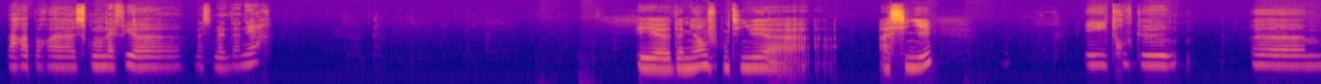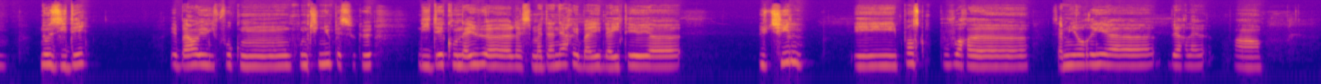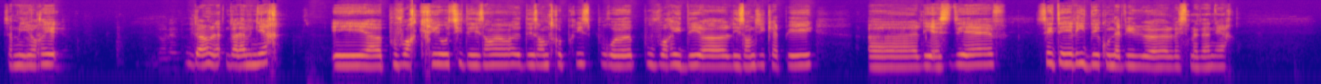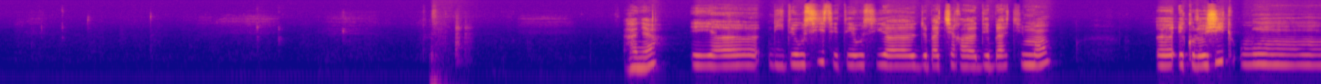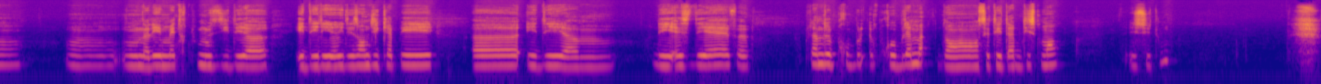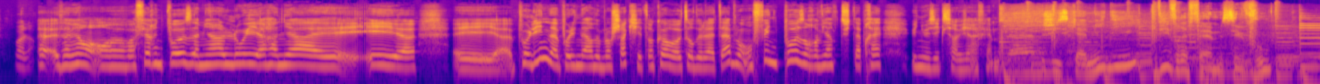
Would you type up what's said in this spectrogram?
par rapport à ce qu'on a fait euh, la semaine dernière. Et euh, Damien, vous continuez à, à signer? Et il trouve que euh, nos idées, eh ben, il faut qu'on continue parce que l'idée qu'on a eue euh, la semaine dernière, eh ben, il a été euh, utile et il pense pouvoir euh, s'améliorer vers la, enfin, s'améliorer dans dans l'avenir et pouvoir créer aussi des, des entreprises pour pouvoir aider les handicapés, les SDF. C'était l'idée qu'on avait eue la semaine dernière. Et euh, l'idée aussi, c'était aussi euh, de bâtir euh, des bâtiments écologiques où on, allait mettre toutes nos idées, aider les, handicapés, aider les SDF, plein de prob- problèmes dans cet établissement. Et c'est tout. Voilà. Euh, Damien, on on va faire une pause. Damien, Louis, Rania et, et, euh, et, euh, Pauline, Pauline Arnaud-Blanchard qui est encore autour de la table. On fait une pause, on revient tout de suite après une musique sur Vivre FM. Jusqu'à midi, Vivre FM, c'est vous,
